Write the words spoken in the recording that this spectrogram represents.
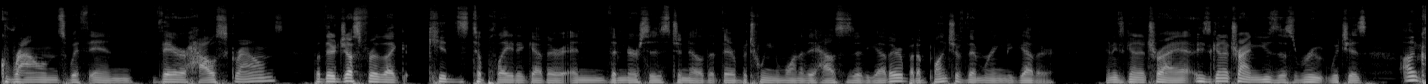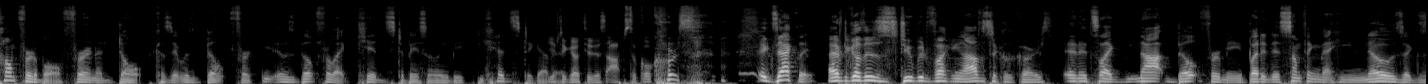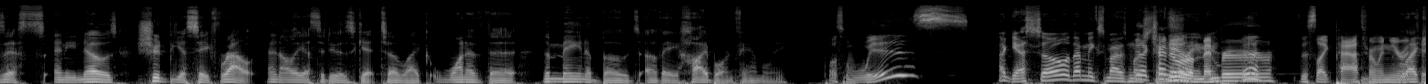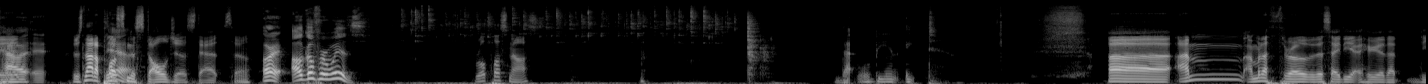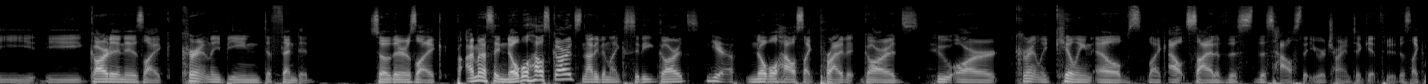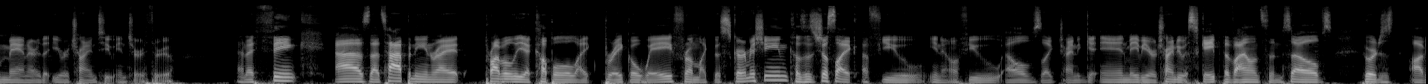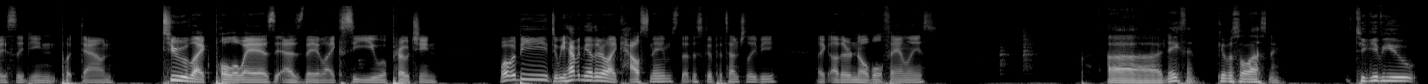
grounds within their house grounds but they're just for like kids to play together and the nurses to know that they're between one of the houses or the other but a bunch of them ring together. And he's to try he's going to try and use this route which is uncomfortable for an adult because it was built for it was built for like kids to basically be, be kids together You have to go through this obstacle course. Exactly. I have to go through this stupid fucking obstacle course. And it's like not built for me, but it is something that he knows exists and he knows should be a safe route. And all he has to do is get to like one of the the main abodes of a highborn family. Plus whiz. I guess so. That makes about as much You're like sense trying to me. remember this like path from when you were like a kid. how it, There's not a plus Yeah. nostalgia stat, so All right, I'll go for whiz. roll plus nos. That will be an 8. Uh, I'm I'm gonna throw this idea out here that the the garden is like currently being defended. So there's like I'm gonna say noble house guards, not even like city guards. Yeah. Noble house like private guards who are currently killing elves like outside of this this house that you were trying to get through, this like manor that you were trying to enter through. And I think as that's happening, right, probably a couple like break away from like the skirmishing because it's just like a few, you know, a few elves like trying to get in, maybe or trying to escape the violence themselves, who are just obviously being put down. To like pull away as as they like see you approaching. What would be? Do we have any other like house names that this could potentially be? Like other noble families? Uh, Nathan, give us a last name. To give you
